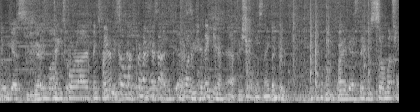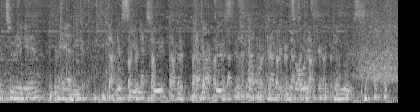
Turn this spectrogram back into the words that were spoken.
Thank you guys very much. Thanks for, uh, thanks for Thank you so us. much for having us on. It's wonderful. Appreciate Thank it. you. Yeah, yeah, appreciate this. Thank, Thank you. you. All right, guys. Thank you so much for tuning in, and Doctor, we'll see you doctor, next doctor, week. doctor, doctor, Doctors, doctor, doctor, doctor, as always, doctor, doctor, doctor. Ken Lewis.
